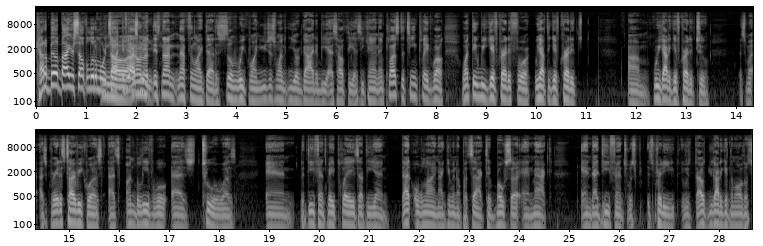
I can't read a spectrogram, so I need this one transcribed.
Kind of build buy yourself a little more time. No, if you I don't know. It's not nothing like that. It's still week one. You just want your guy to be as healthy as he can. And plus, the team played well. One thing we give credit for, we have to give credit. Um, we got to give credit to, as much, as great as Tyreek was, as unbelievable as Tua was, and the defense made plays at the end. That old line not giving up a sack to Bosa and Mack, and that defense was is pretty. Was, was, you got to give them all the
